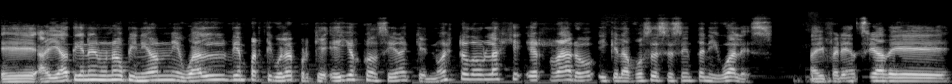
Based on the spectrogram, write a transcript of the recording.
eh, allá tienen una opinión igual bien particular porque ellos consideran que nuestro doblaje es raro y que las voces se sienten iguales. A diferencia de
